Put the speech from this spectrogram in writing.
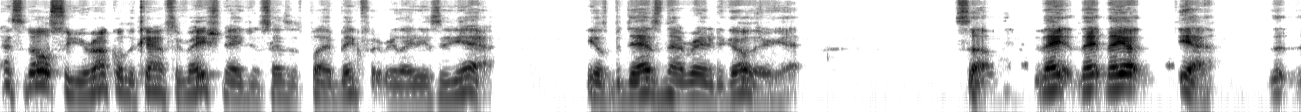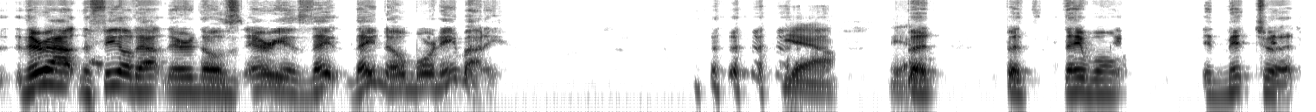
I said, Oh, so your uncle, the conservation agent, says it's probably Bigfoot related. He said, Yeah. He goes, But dad's not ready to go there yet. So they, they, they, yeah, they're out in the field out there in those areas. They, they know more than anybody, yeah, yeah. but, but they won't admit to it,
